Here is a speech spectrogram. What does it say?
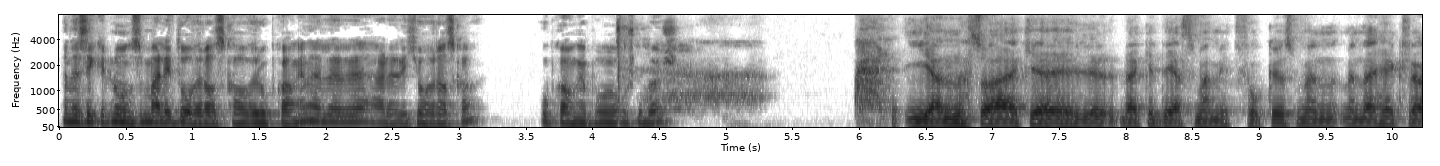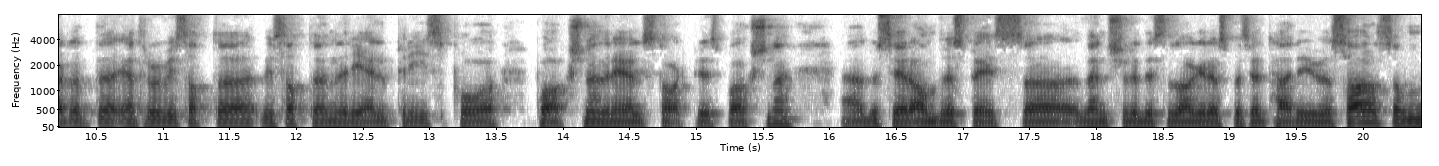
Men det er sikkert noen som er litt overraska over oppgangen, eller er dere ikke overraska? Oppgangen på Oslo Børs? Igjen så er ikke, det er ikke det som er mitt fokus, men, men, det er helt klart at jeg tror vi satte, vi satte en reell pris på, på, aksjene, en reell startpris på aksjene. Eh, du ser andre space eh, venture i disse dager, spesielt her i USA, som,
